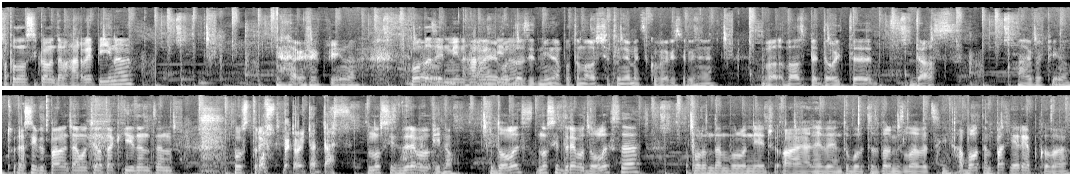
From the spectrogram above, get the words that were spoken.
a potom si pamätám Harvepína. Harvepina. Voda z Min Aj, Harvepína. Voda z Min a potom mal ešte tú nemeckú verziu? Va- Was bedeutet das? Harvepino. Ja si pamätám odtiaľ taký jeden ten postreh. bedeutet das? Nosiť drevo Harvepino. do, les, nosiť drevo do lesa a potom tam bolo niečo, a ja neviem, to boli to veľmi zlé veci. A bola tam Patia Riabková.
